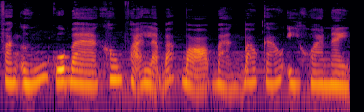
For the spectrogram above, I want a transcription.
Phản ứng của bà không phải là bác bỏ bản báo cáo y khoa này,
